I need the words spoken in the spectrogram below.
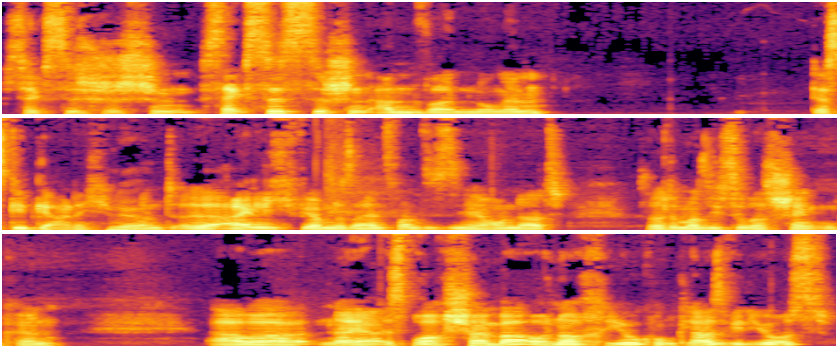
sexistischen, sexistischen Anwandlungen. Das geht gar nicht. Ja. Und äh, eigentlich, wir haben das 21. Jahrhundert, sollte man sich sowas schenken können. Aber naja, es braucht scheinbar auch noch Joko und Klaas Videos,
